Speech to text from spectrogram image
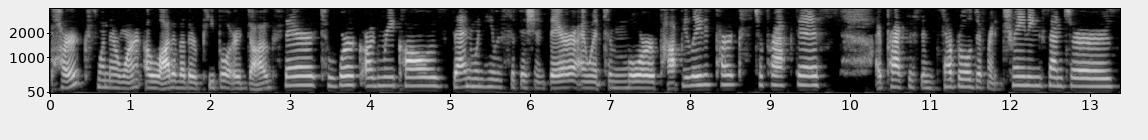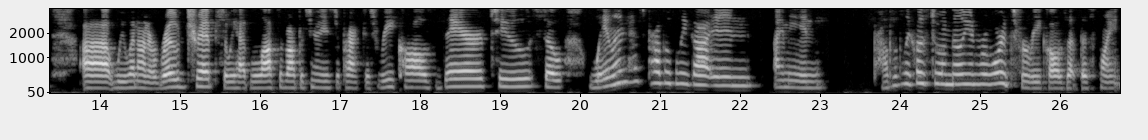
parks when there weren't a lot of other people or dogs there to work on recalls. Then, when he was sufficient there, I went to more populated parks to practice. I practiced in several different training centers. Uh, we went on a road trip, so we had lots of opportunities to practice recalls there too. So Waylon has probably gotten, I mean, probably close to a million rewards for recalls at this point.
